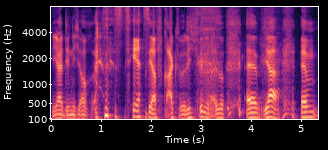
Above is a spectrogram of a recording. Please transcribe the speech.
Ja, den ich auch sehr, sehr fragwürdig finde. Also, äh, ja, ähm,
